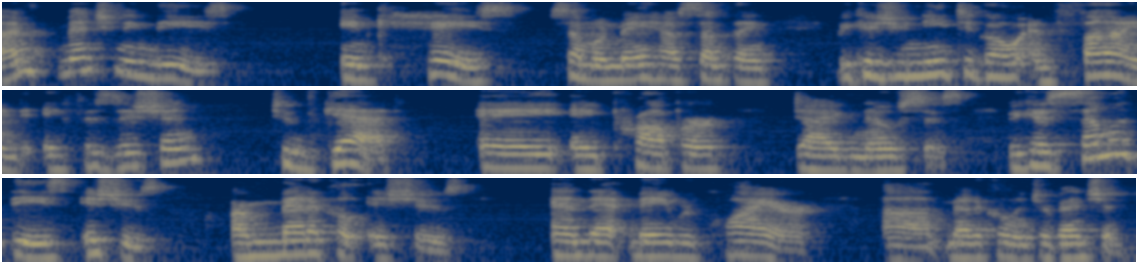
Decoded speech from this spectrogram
i'm mentioning these in case someone may have something because you need to go and find a physician to get a, a proper diagnosis. Because some of these issues are medical issues and that may require uh, medical intervention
